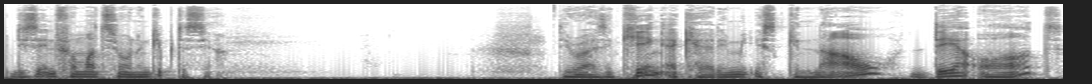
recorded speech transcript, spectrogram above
Und diese Informationen gibt es ja. Die Rising King Academy ist genau der Ort,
